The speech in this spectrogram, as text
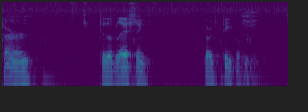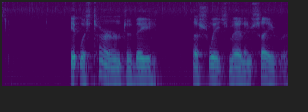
turned to a blessing for the people. It was turned to be a sweet smelling savor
